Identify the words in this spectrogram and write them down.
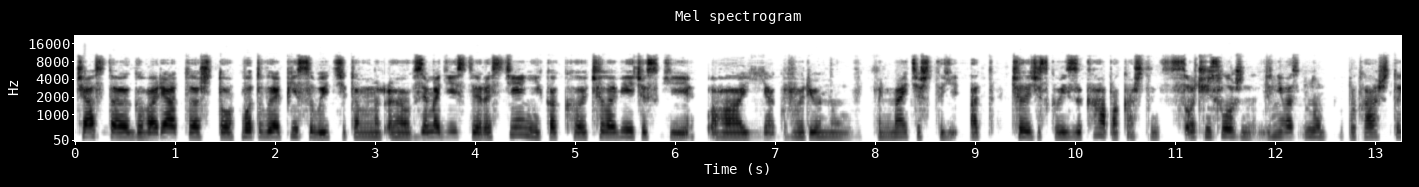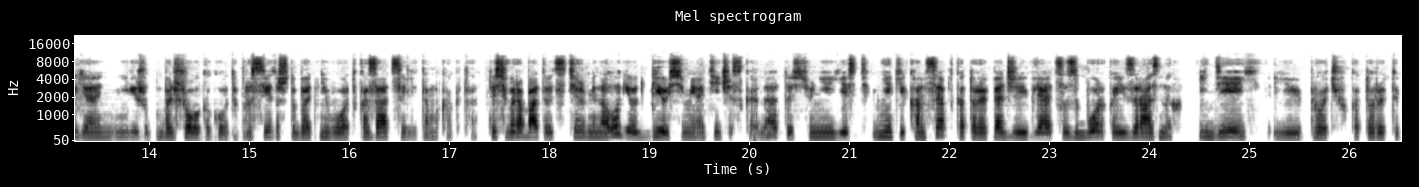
часто говорят, что вот вы описываете там э, взаимодействие растений как человеческие, а я говорю, ну, понимаете, что от человеческого языка пока что очень сложно, да невоз... ну, пока что я не вижу большого какого-то просвета, чтобы от него отказаться или там как-то. То есть вырабатывается терминология вот биосемиотическая, да, то есть у нее есть некий концепт, который, опять же, является сборкой из разных идей и прочих, которые ты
